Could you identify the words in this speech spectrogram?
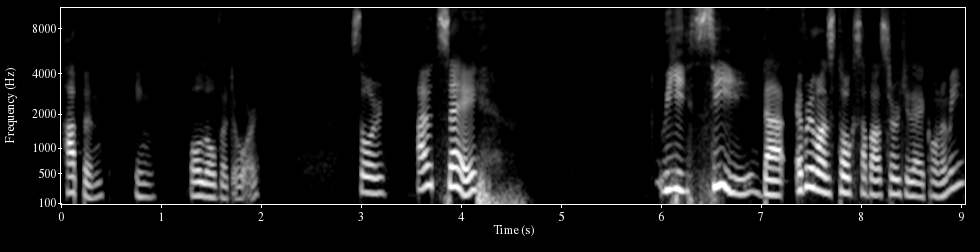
happen in all over the world. So I would say we see that everyone talks about circular economy.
